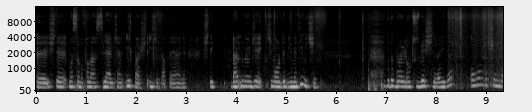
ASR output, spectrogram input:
e, işte masamı falan silerken ilk başta ilk etapta yani işte benden önce kim orada bilmediğim için bu da böyle 35 liraydı. Onun dışında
